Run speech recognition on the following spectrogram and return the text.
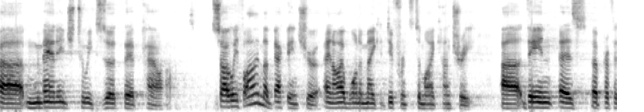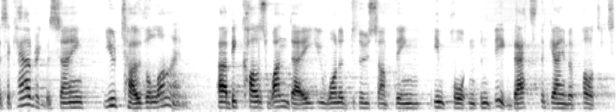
uh, manage to exert their power. So if I'm a backbencher and I want to make a difference to my country, uh, then as uh, Professor Cowdery was saying, you toe the line uh, because one day you want to do something important and big. That's the game of politics.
